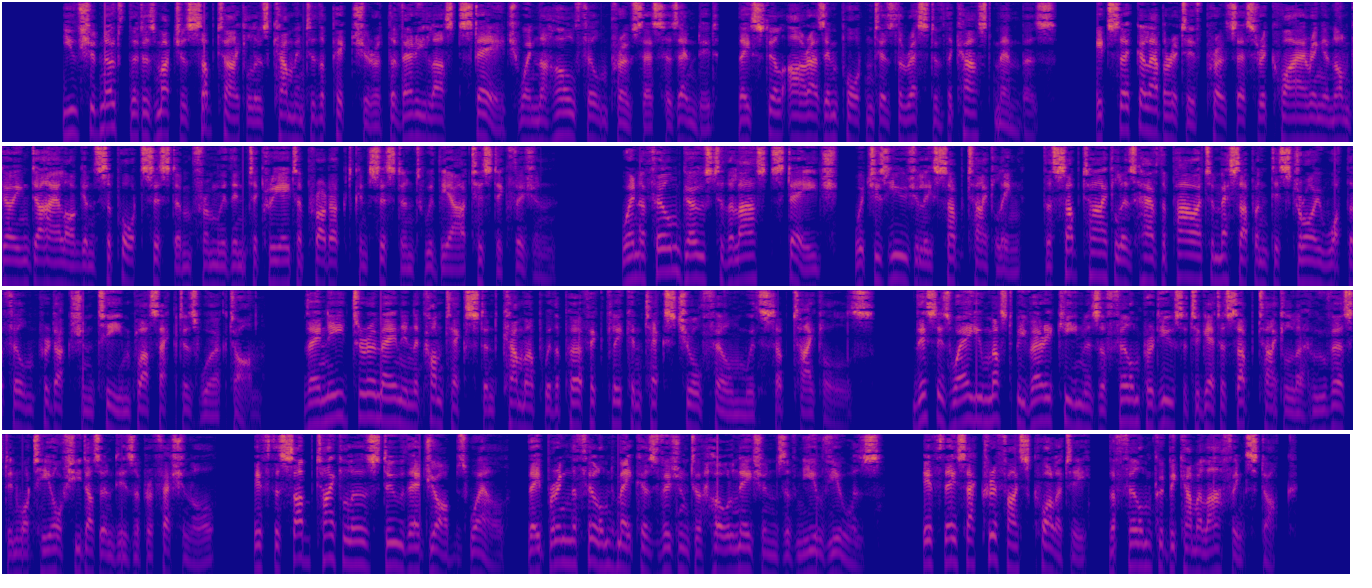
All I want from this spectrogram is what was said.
You should note that as much as subtitlers come into the picture at the very last stage when the whole film process has ended, they still are as important as the rest of the cast members. It's a collaborative process requiring an ongoing dialogue and support system from within to create a product consistent with the artistic vision. When a film goes to the last stage, which is usually subtitling, the subtitlers have the power to mess up and destroy what the film production team plus actors worked on. They need to remain in the context and come up with a perfectly contextual film with subtitles. This is where you must be very keen as a film producer to get a subtitler who versed in what he or she does and is a professional. If the subtitlers do their jobs well, they bring the filmmaker's vision to whole nations of new viewers. If they sacrifice quality, the film could become a laughingstock.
